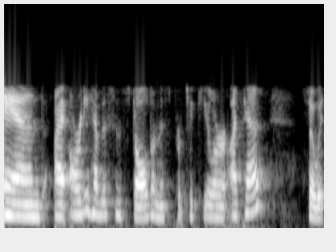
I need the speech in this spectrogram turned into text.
And I already have this installed on this particular iPad. So it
